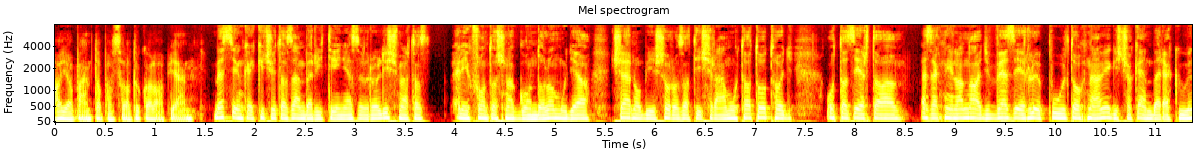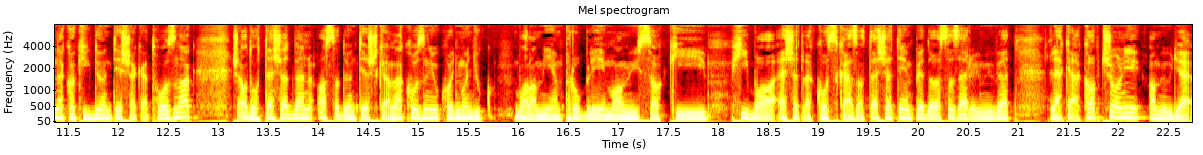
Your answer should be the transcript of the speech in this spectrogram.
a, japán tapasztalatok alapján. Beszéljünk egy kicsit az emberi tényezőről is, mert az elég fontosnak gondolom. Ugye a Csernobil sorozat is rámutatott, hogy ott azért a, ezeknél a nagy vezérlőpultoknál mégiscsak emberek ülnek, akik döntéseket hoznak, és adott esetben azt a döntést kell meghozniuk, hogy mondjuk valamilyen probléma, műszaki hiba, esetleg kockázat esetén például azt az erőművet le kell kapcsolni, ami ugye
